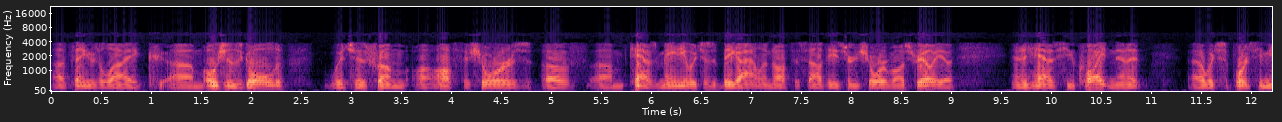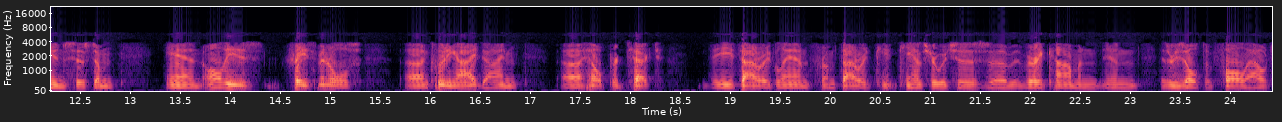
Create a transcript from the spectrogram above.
uh, things like um, Ocean's Gold, which is from uh, off the shores of um, Tasmania, which is a big island off the southeastern shore of Australia, and it has fucoidan in it, uh, which supports the immune system. And all these trace minerals, uh, including iodine, uh, help protect the thyroid gland from thyroid ca- cancer, which is uh, very common in as a result of fallout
